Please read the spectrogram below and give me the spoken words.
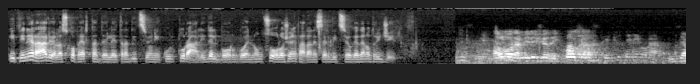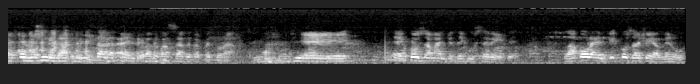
itinerario alla scoperta delle tradizioni culturali del borgo e non solo, ce ne parla nel servizio Gaetano Trigilio. Allora mi dicete cosa? Siamo conosciuti, state attenti quando passate per Pettorano. E, e cosa mangiate e gusterete? La polenta che cosa c'è al menù?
